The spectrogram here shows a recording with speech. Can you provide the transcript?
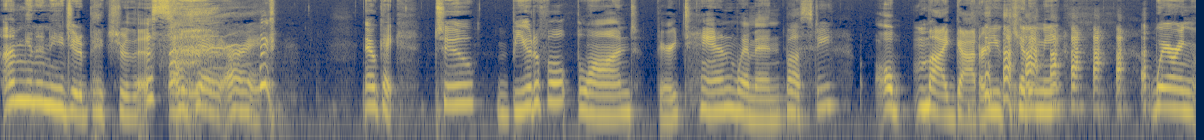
I'm going to need you to picture this. Okay. All right. okay. Two beautiful, blonde, very tan women. Busty. Oh my God, are you kidding me? Wearing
